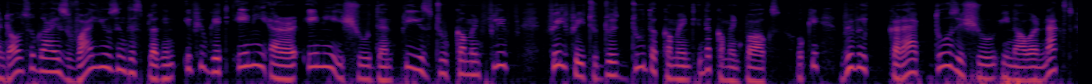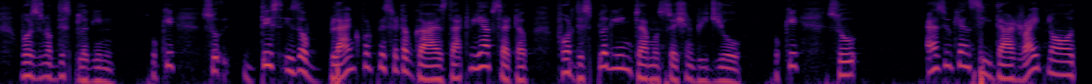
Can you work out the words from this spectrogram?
and also guys while using this plugin if you get any error any issue then please do comment. Feel free to do, do the comment in the comment box okay? We will correct those issue in our next version of this plugin okay? So this is a blank WordPress setup guys that we have set up for this plugin demonstration video okay? So as you can see that right now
